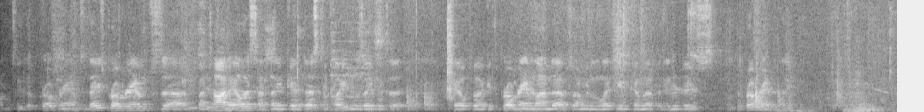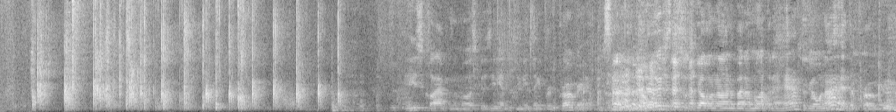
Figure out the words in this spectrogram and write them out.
On to the program. Today's program's uh, by Todd Ellis. I think uh, Dusty Clayton was able to help uh, get the program lined up, so I'm going to let him come up and introduce the program today. He's clapping the most because he didn't have to do anything for his program. I wish this was going on about a month and a half ago when I had the program.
